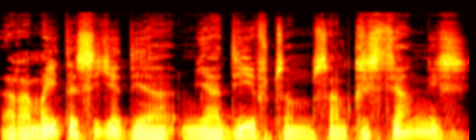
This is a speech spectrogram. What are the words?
raha mahita isika dia miady hevitra amin'ny samy kristianina izy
